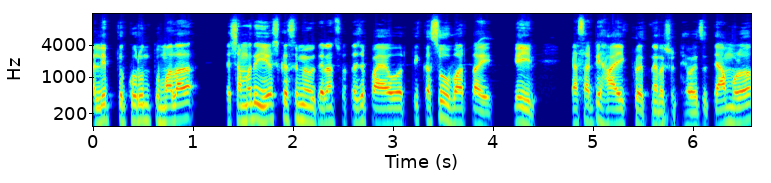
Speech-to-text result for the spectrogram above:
अलिप्त करून तुम्हाला त्याच्यामध्ये यश कसं मिळवता येईल आणि स्वतःच्या पायावरती कसं उभारता येईल यासाठी हा एक प्रयत्न लक्षात ठेवायचा. त्यामुळं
